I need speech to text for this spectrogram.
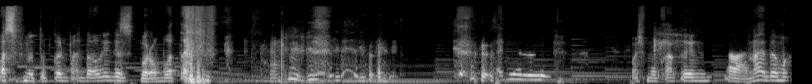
Pas menutupkan pantau ge geus borobotan. Aduh. Pas mukakeun celana itu mah.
